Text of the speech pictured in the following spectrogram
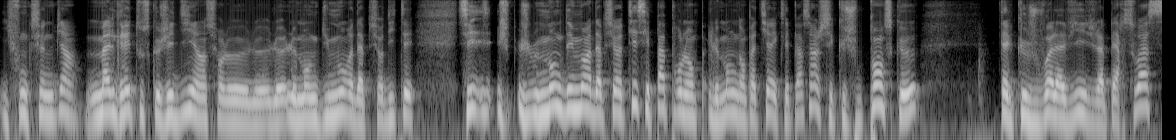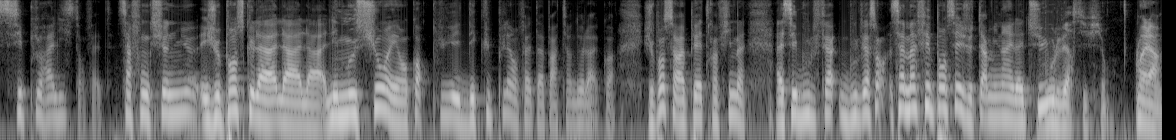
Il fonctionne bien, malgré tout ce que j'ai dit hein, sur le, le- le- le manque d'humour et d'absurdité. Le manque d'humour et d'absurdité, c'est pas pour le manque d'empathie avec les personnages, c'est que je pense que tel que je vois la vie et je l'aperçois, c'est plus réaliste en fait. Ça fonctionne mieux. Et je pense que la- la- la- l'émotion est encore plus décuplée en fait à partir de là. Quoi. Je pense que ça aurait pu être un film assez boulever- bouleversant. Ça m'a fait penser, je terminerai là-dessus. bouleversifiant. Voilà.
